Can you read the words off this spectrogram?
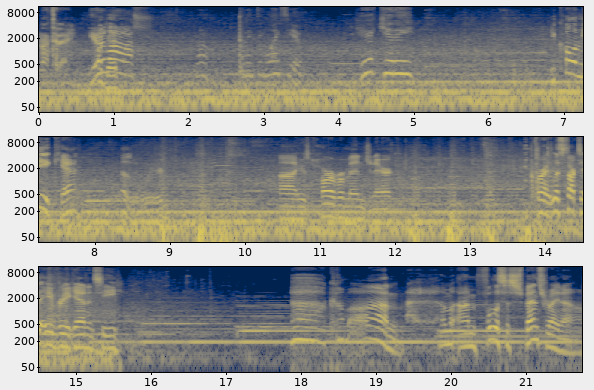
Not today. You're All good. lost. I think he likes you. Here, kitty. You calling me a cat? That was weird. Uh, here's Harborman, generic. Alright, let's talk to Avery again and see. Oh, come on. I'm, I'm full of suspense right now.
